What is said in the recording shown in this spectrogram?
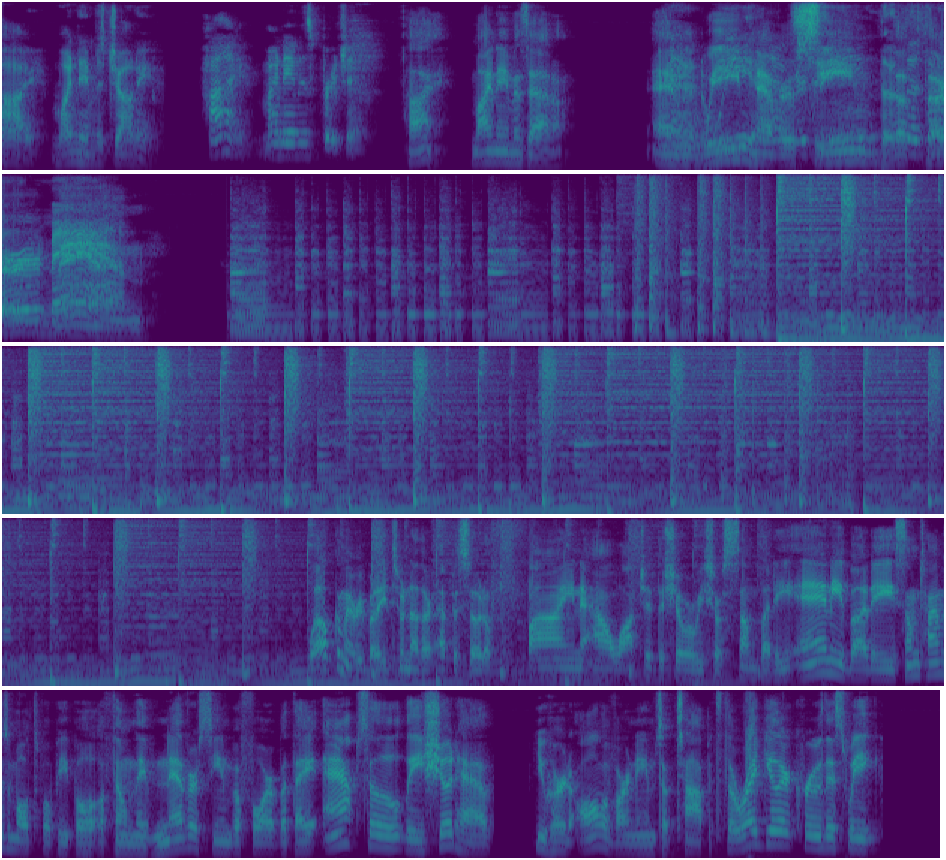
Hi, my name is Johnny. Hi, my name is Bridget. Hi, my name is Adam. And, And we've we never have seen seen The, The Third Third Man. Man. Welcome, everybody, to another episode of Fine, I'll Watch It, the show where we show somebody, anybody, sometimes multiple people, a film they've never seen before, but they absolutely should have. You heard all of our names up top. It's the regular crew this week,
